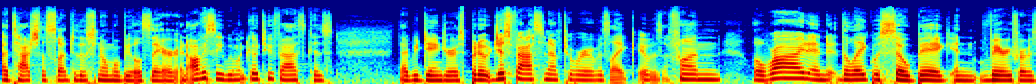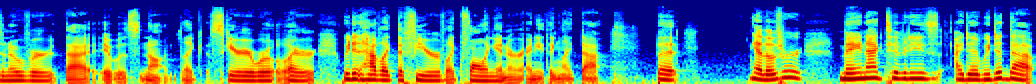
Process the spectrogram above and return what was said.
attach the sled to the snowmobiles there. And obviously we wouldn't go too fast because that'd be dangerous. But it was just fast enough to where it was like it was a fun little ride, and the lake was so big and very frozen over that it was not like scary or, or we didn't have like the fear of like falling in or anything like that. But yeah, those were main activities I did. We did that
